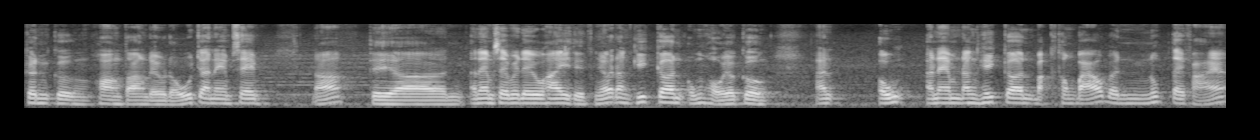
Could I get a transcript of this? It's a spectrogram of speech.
kênh cường hoàn toàn đều đủ cho anh em xem. Đó thì uh, anh em xem video hay thì nhớ đăng ký kênh ủng hộ cho cường. Anh ủng anh em đăng ký kênh bật thông báo bên nút tay phải á,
